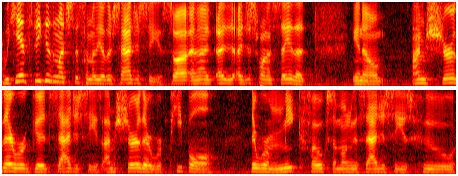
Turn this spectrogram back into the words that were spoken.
we can't speak as much to some of the other Sadducees. So, and I, I, I just want to say that, you know, I'm sure there were good Sadducees. I'm sure there were people, there were meek folks among the Sadducees who,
